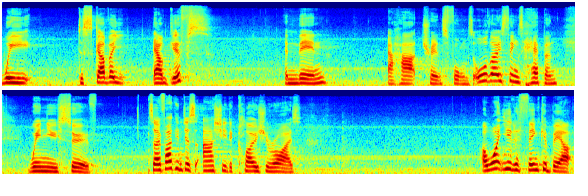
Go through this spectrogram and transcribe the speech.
we discover our gifts and then our heart transforms. All those things happen when you serve. So if I can just ask you to close your eyes. I want you to think about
